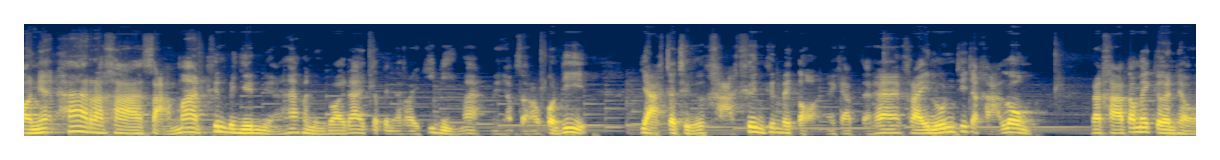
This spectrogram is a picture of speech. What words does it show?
ตอนเนี้ยถ้าราคาสามารถขึ้นไปยืนเหนือ 5,100 ได้จะเป็นอะไรที่ดีมากนะครับสำหรับคนที่อยากจะถือขาขึ้นขึ้นไปต่อนะครับ แต่ถ้าใครลุ้นที่จะขาลง ราคาต้องไม่เกินแถว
